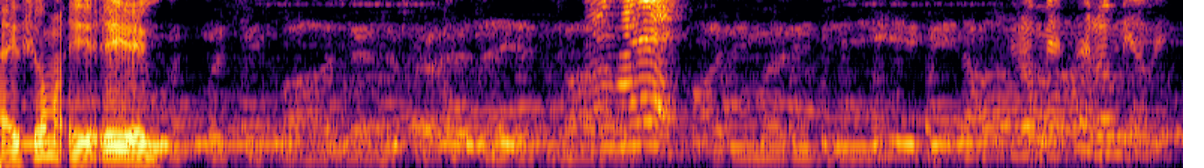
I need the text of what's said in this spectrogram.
આવ્યું હમણાં? એ એ આવ્યું રમે છે રમે હવે.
